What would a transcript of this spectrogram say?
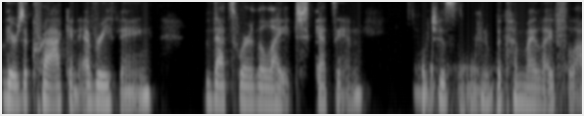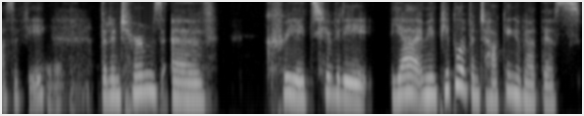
there's a crack in everything that's where the light gets in which has kind of become my life philosophy. But in terms of creativity yeah i mean people have been talking about this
